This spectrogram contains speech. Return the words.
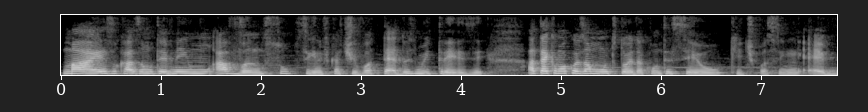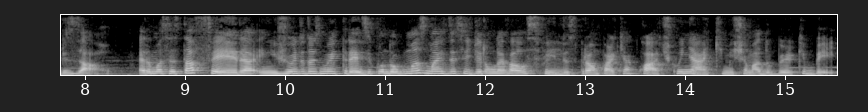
mas o caso não teve nenhum avanço significativo até 2013, até que uma coisa muito doida aconteceu, que tipo assim, é bizarro. Era uma sexta-feira, em junho de 2013, quando algumas mães decidiram levar os filhos para um parque aquático em Acme chamado Birk Bay.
